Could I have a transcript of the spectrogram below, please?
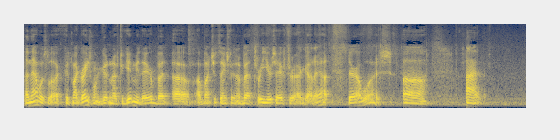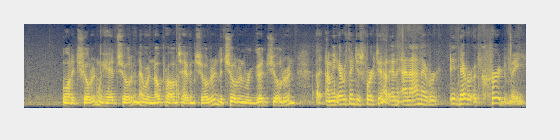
and that was luck because my grades weren't good enough to get me there, but uh, a bunch of things. But about three years after I got out, there I was. Uh, I wanted children. We had children. There were no problems having children. The children were good children. I mean, everything just worked out. And, and I never, it never occurred to me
